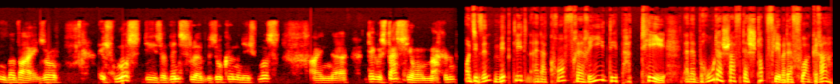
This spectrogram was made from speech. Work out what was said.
über Wein. So, ich muss diese Winzler besuchen und ich muss eine Degustation machen. Und Sie sind Mitglied in einer Confrérie des Pâtés, in einer Bruderschaft der Stopfleber, der Foie Gras.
